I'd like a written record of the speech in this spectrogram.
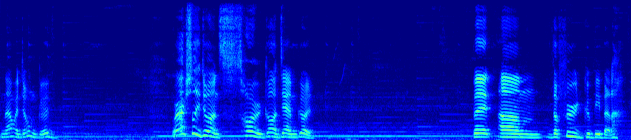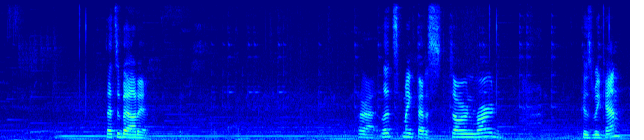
Now we're doing good. We're actually doing so goddamn good. But, um, the food could be better. That's about it. Alright, let's make that a stone road. Because we can.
